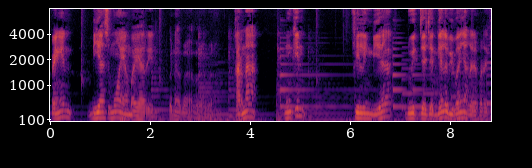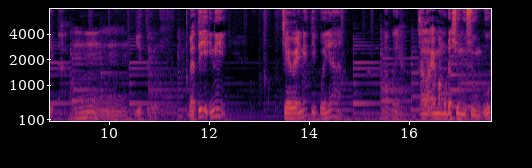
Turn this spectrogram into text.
pengen dia semua yang bayarin. Benar benar benar benar. Karena mungkin feeling dia duit jajan dia lebih banyak daripada kita. Hmm. Gitu. Berarti ini cewek ini tipenya apa ya? Kalau emang udah sungguh-sungguh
